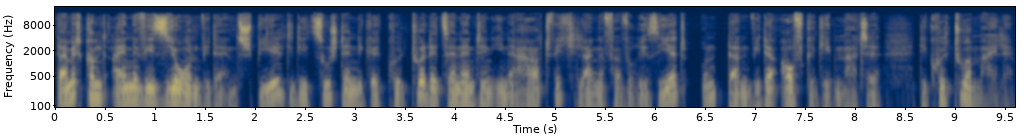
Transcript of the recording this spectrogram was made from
Damit kommt eine Vision wieder ins Spiel, die die zuständige Kulturdezernentin Ina Hartwig lange favorisiert und dann wieder aufgegeben hatte, die Kulturmeile.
